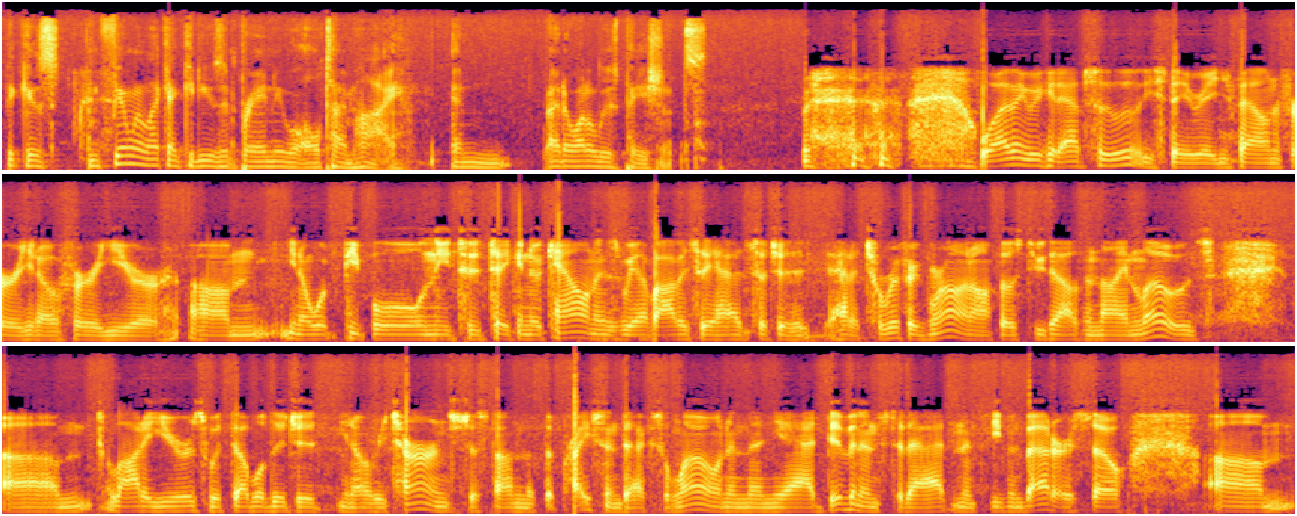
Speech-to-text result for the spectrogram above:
Because I'm feeling like I could use a brand new all time high, and I don't want to lose patience. well, I think we could absolutely stay range bound for you know for a year. Um, you know what people need to take into account is we have obviously had such a had a terrific run off those 2009 lows. Um, a lot of years with double digit you know returns just on the, the price index alone, and then you add dividends to that, and it's even better. So, um,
